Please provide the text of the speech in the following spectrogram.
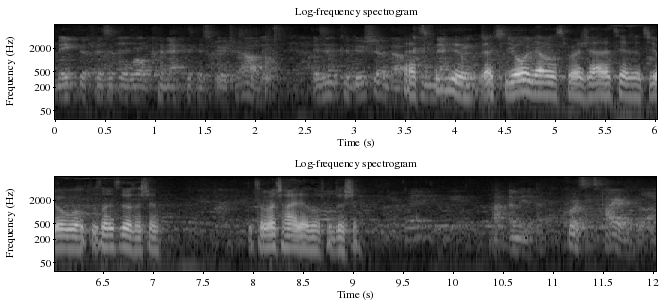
make the physical world connected to spirituality. Isn't kedusha about That's for you. That's your level of spirituality, and it's your world. It's nothing to do with Hashem. It's a much higher level of Kedusha. I mean, of course it's higher, but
